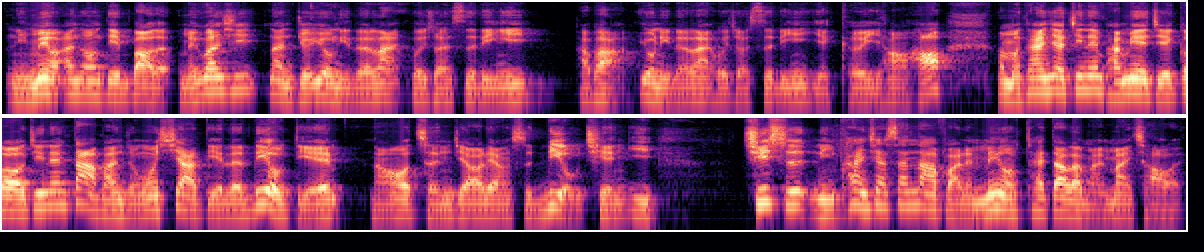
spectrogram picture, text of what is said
你没有安装电报的，没关系，那你就用你的 LINE 回传四零一，好不好？用你的奈回传四零一也可以哈。好，那我们看一下今天盘面的结构。今天大盘总共下跌了六点，然后成交量是六千亿。其实你看一下三大法人没有太大的买卖超，哎，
